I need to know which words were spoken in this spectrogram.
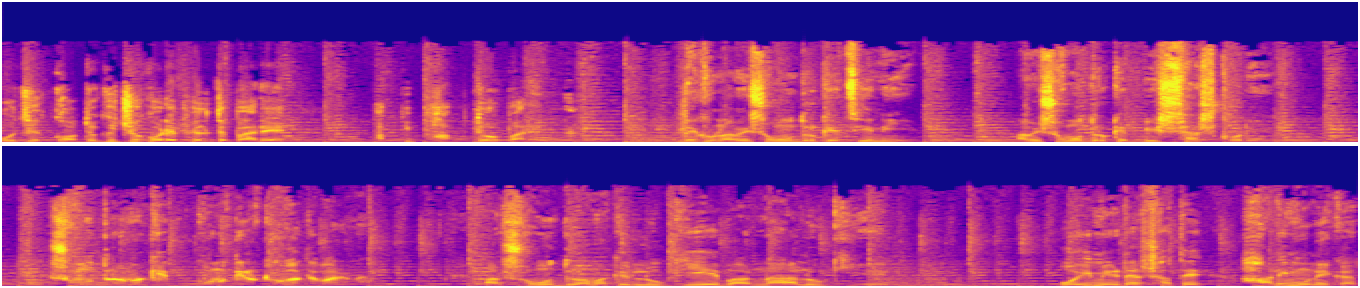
ও যে কত কিছু করে ফেলতে পারে আপনি ভাবতেও পারেন না। দেখুন আমি সমুদ্রকে চিনি। আমি সমুদ্রকে বিশ্বাস করি। সমুদ্র আমাকে কোনোদিনও ঠকাতে পারে না। আর সমুদ্র আমাকে লুকিয়ে বা না লুকিয়ে ওই মেয়েটার সাথে হানিমুনে কেন?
